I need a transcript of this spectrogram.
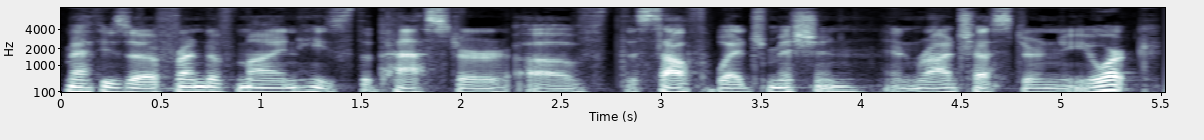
Matthew's a friend of mine. He's the pastor of the South Wedge Mission in Rochester, New York.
